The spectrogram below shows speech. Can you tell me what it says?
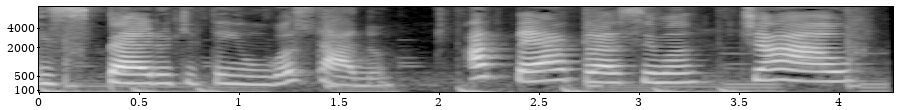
Espero que tenham gostado. Até a próxima. Tchau!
